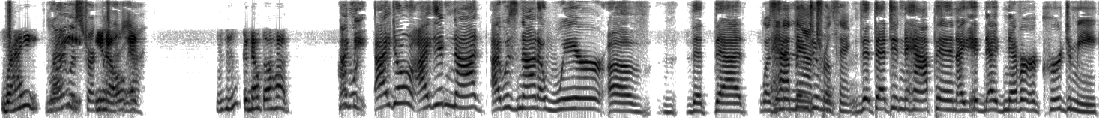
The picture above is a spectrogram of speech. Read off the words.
Right. Lori right. was struck you by know, that, yeah. It, hmm no, go ahead. I mean, I don't. I did not. I was not aware of that. That Wasn't a happened to- natural thing. That that didn't happen. I it, it never occurred to me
